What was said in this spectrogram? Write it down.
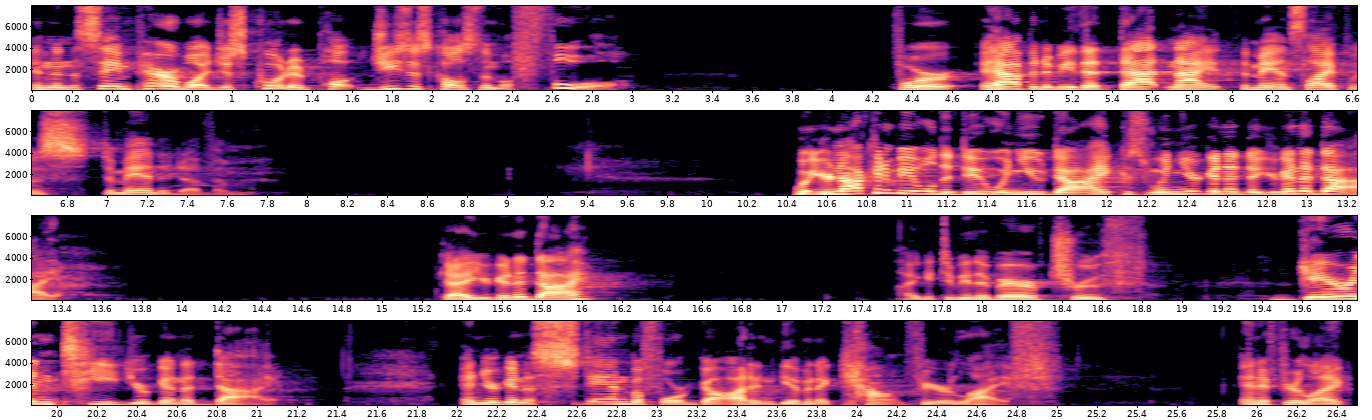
And in the same parable I just quoted, Paul, Jesus calls them a fool. For it happened to be that that night the man's life was demanded of him. What you're not going to be able to do when you die, because when you're going to you're going to die. Okay, you're going to die. I get to be the bearer of truth. Guaranteed you're going to die. And you're going to stand before God and give an account for your life. And if you're like,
